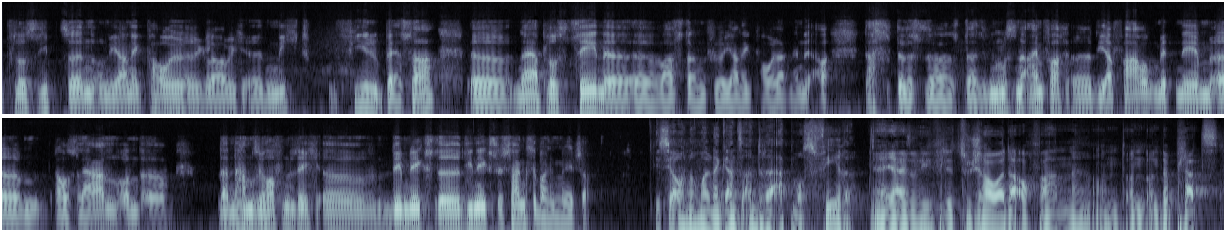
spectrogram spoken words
plus 17 und Yannick Paul, äh, glaube ich, äh, nicht viel besser. Äh, naja, plus 10 äh, äh, war es dann für Yannick Paul am Ende. Aber das, das, das, das, wir müssen einfach äh, die Erfahrung mitnehmen, äh, daraus lernen und äh, dann haben sie hoffentlich äh, demnächst äh, die nächste Chance bei einem Major. Ist ja auch nochmal eine ganz andere Atmosphäre. Ja, ja, also wie viele Zuschauer ja. da auch waren, ne? Und, und, und der Platz.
